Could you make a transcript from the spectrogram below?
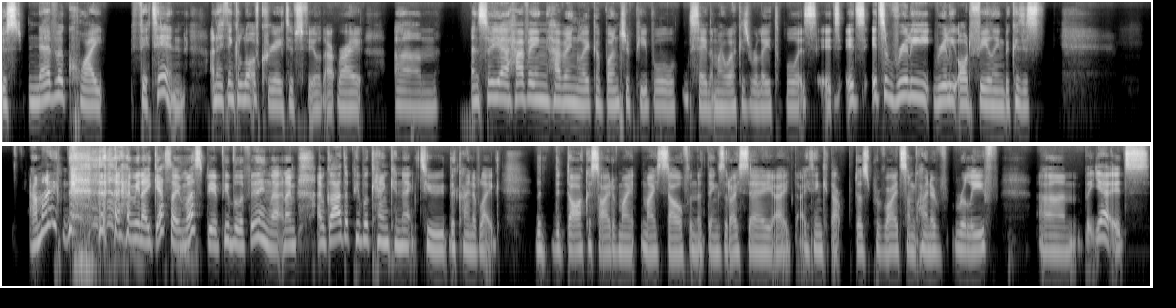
just never quite fit in, and I think a lot of creatives feel that, right? Um, and so yeah, having having like a bunch of people say that my work is relatable, it's it's it's it's a really really odd feeling because it's. Am I? I mean, I guess I must be if people are feeling that, and I'm I'm glad that people can connect to the kind of like the, the darker side of my myself and the things that I say. I, I think that does provide some kind of relief. Um, but yeah, it's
